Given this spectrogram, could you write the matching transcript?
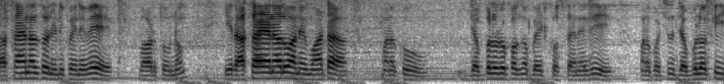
రసాయనాలతో నిండిపోయినవే వాడుతున్నాం ఈ రసాయనాలు అనే మాట మనకు జబ్బుల రూపంగా బయటకు వస్తాయి అనేది మనకు వచ్చిన జబ్బులోకి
